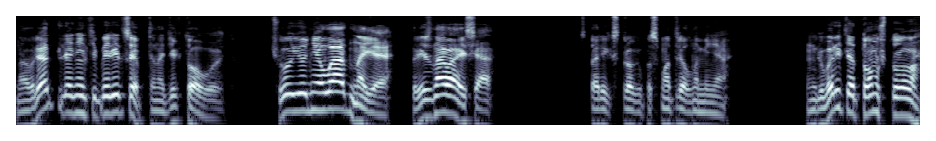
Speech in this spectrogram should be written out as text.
но вряд ли они тебе рецепты надиктовывают. Чую неладное, признавайся». Старик строго посмотрел на меня. Говорить о том, что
